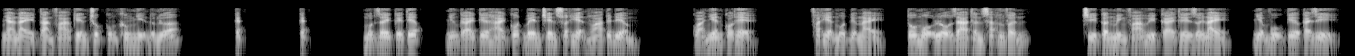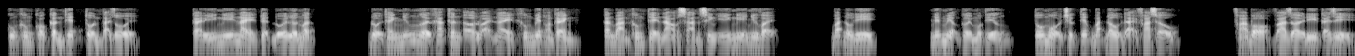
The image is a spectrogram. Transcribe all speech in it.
nhà này tàn phá kiến trúc cũng không nhịn được nữa. Cách. Cách. một giây kế tiếp những cái kia hài cốt bên trên xuất hiện hoa tuyết điểm. Quả nhiên có thể. Phát hiện một điểm này, tô mộ lộ ra thần sắc hưng phấn. Chỉ cần mình phá hủy cái thế giới này, nhiệm vụ kia cái gì cũng không có cần thiết tồn tại rồi. Cái ý nghĩ này tuyệt đối lớn mật. Đổi thành những người khác thân ở loại này không biết hoàn cảnh, căn bản không thể nào sản sinh ý nghĩ như vậy. Bắt đầu đi. Nhất miệng cười một tiếng, tô mộ trực tiếp bắt đầu đại phá xấu. Phá bỏ và rời đi cái gì,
